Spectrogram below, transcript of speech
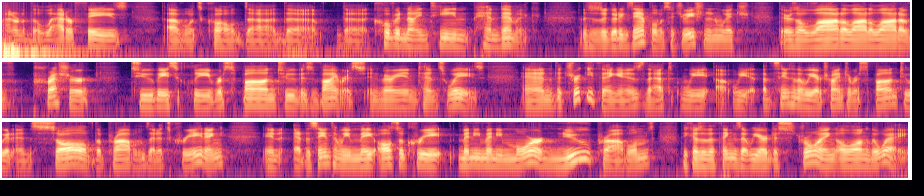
I don't know the latter phase of what's called uh, the the COVID nineteen pandemic. This is a good example of a situation in which there's a lot, a lot, a lot of pressure to basically respond to this virus in very intense ways. And the tricky thing is that we, uh, we at the same time that we are trying to respond to it and solve the problems that it's creating, and at the same time we may also create many, many more new problems because of the things that we are destroying along the way.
